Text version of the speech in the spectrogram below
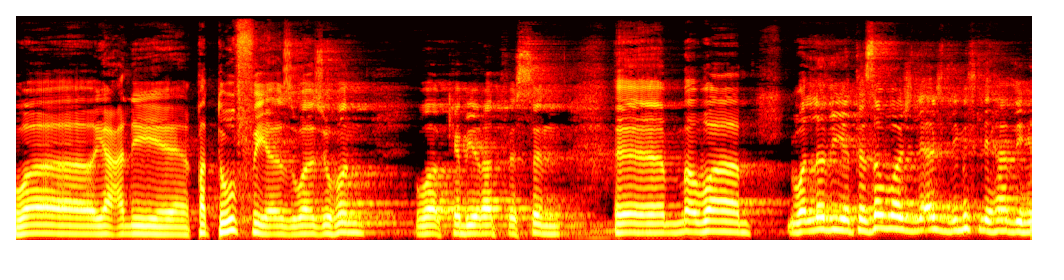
ويعني قد توفي أزواجهن وكبيرات في السن. والذي يتزوج لأجل مثل هذه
